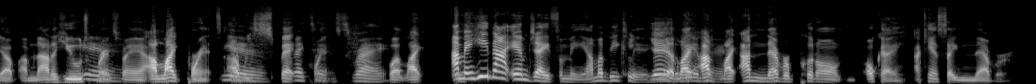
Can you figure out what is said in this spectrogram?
Yep, I'm not a huge Prince fan. I like Prince. I respect makes Prince. sense, Right. But like I mean, he not MJ for me. I'm gonna be clear. Yeah, like I like I never put on okay, I can't say never,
